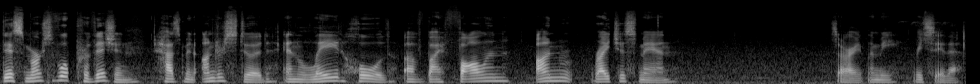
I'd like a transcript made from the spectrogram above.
This merciful provision has been understood and laid hold of by fallen, unrighteous man. Sorry, let me re-say that.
